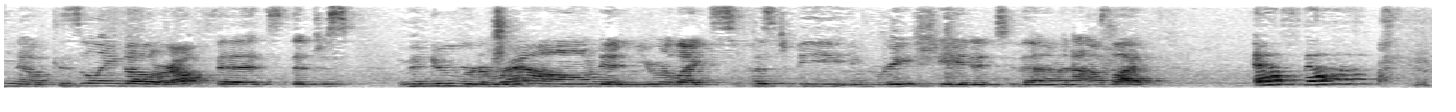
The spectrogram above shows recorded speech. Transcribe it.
you know, gazillion dollar outfits that just maneuvered around and you were like supposed to be ingratiated to them. And I was like, F that.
